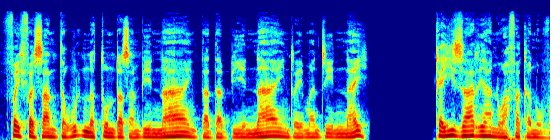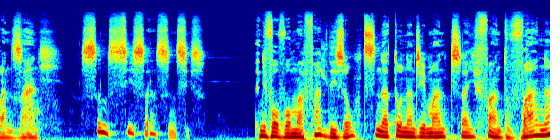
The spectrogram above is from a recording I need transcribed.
fa efa izany daholo no nataon'ny razambenay, ny dadabenay, ny ray aman-dreninay, Ka iza ary aho no afaka hanova an'izany? sy ny sisa sy ny sisa. Ny vaovao mahafaly dia izao, tsy nataon'Andriamanitra hifandovana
